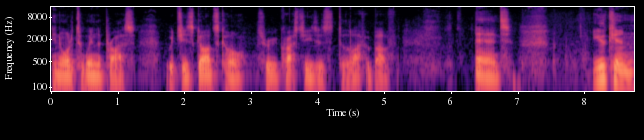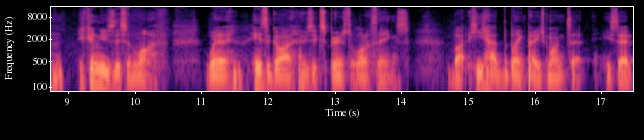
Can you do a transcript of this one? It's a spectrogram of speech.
in order to win the prize, which is God's call through Christ Jesus to the life above. And you can you can use this in life where here's a guy who's experienced a lot of things, but he had the blank page mindset he said,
